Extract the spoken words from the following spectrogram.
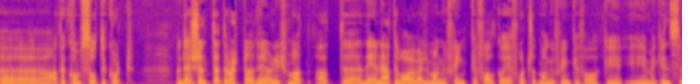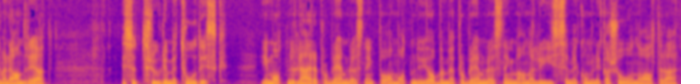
eh, at jeg kom så til kort. Men det jeg skjønte etter hvert, da, det er jo liksom at, at eh, det ene er at det var veldig mange flinke folk, og er fortsatt mange flinke folk i, i McKinsey, men det andre er at er så utrolig metodisk i måten du lærer problemløsning på, og måten du jobber med problemløsning, med analyse, med kommunikasjon og alt det der.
